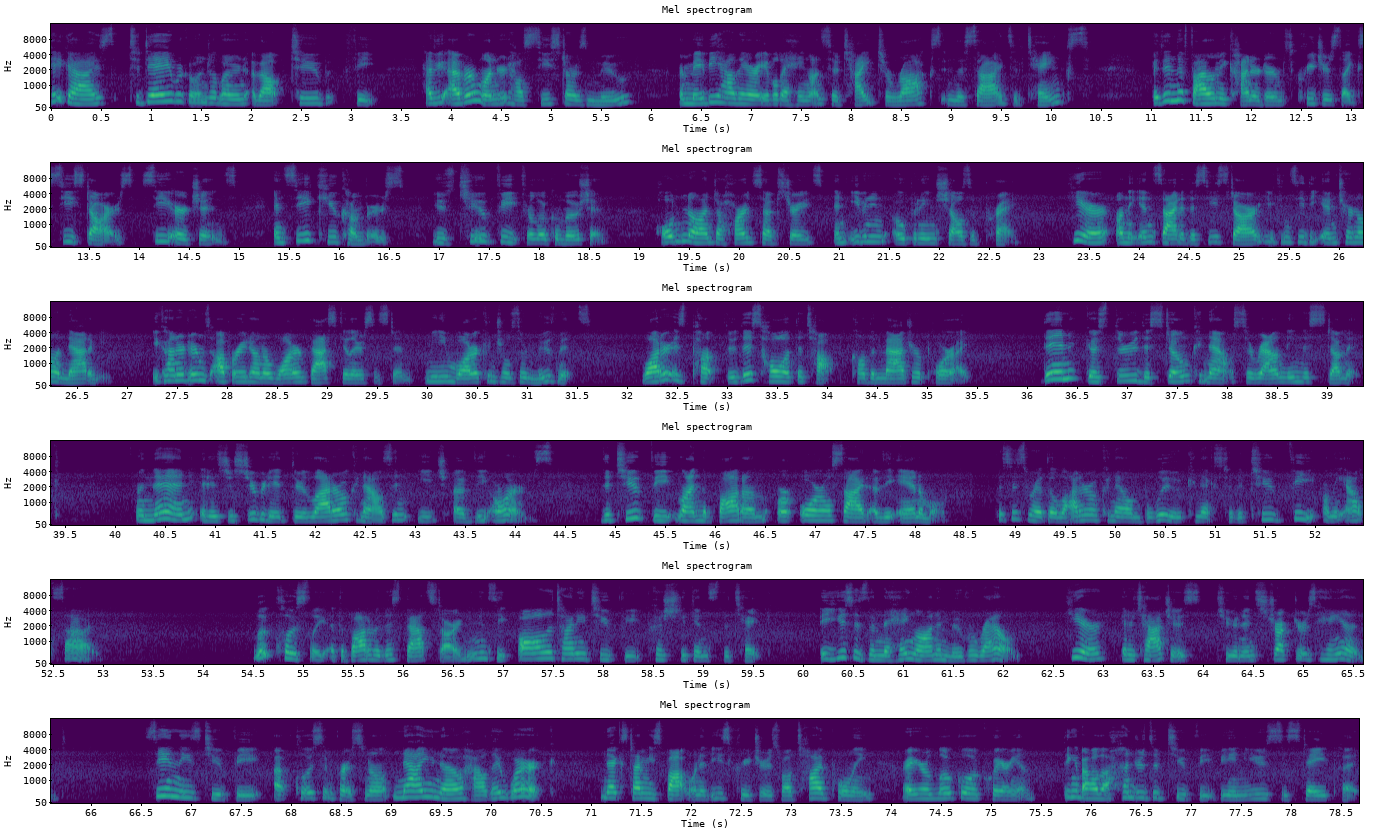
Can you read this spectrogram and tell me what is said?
Hey guys, today we're going to learn about tube feet. Have you ever wondered how sea stars move? Or maybe how they are able to hang on so tight to rocks in the sides of tanks? Within the phylum Echinoderms, creatures like sea stars, sea urchins, and sea cucumbers use tube feet for locomotion, holding on to hard substrates and even in opening shells of prey. Here, on the inside of the sea star, you can see the internal anatomy. Echinoderms operate on a water vascular system, meaning water controls their movements. Water is pumped through this hole at the top, called the madreporite, then goes through the stone canal surrounding the stomach. And then it is distributed through lateral canals in each of the arms. The tube feet line the bottom or oral side of the animal. This is where the lateral canal in blue connects to the tube feet on the outside. Look closely at the bottom of this bat star and you can see all the tiny tube feet pushed against the tank. It uses them to hang on and move around. Here, it attaches to an instructor's hand. Seeing these tube feet up close and personal, now you know how they work. Next time you spot one of these creatures while tide pooling or at your local aquarium, think about all the hundreds of tube feet being used to stay put.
